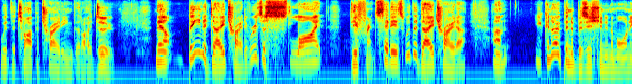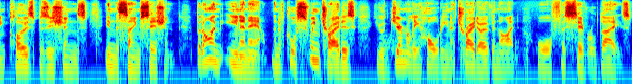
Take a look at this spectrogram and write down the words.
with the type of trading that I do. Now being a day trader there is a slight difference. That is with a day trader um, you can open a position in the morning close positions in the same session but I'm in and out. And of course swing traders you're generally holding a trade overnight or for several days.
